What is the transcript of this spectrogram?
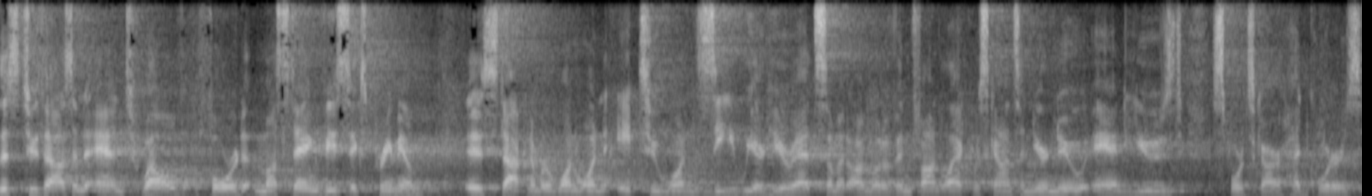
This 2012 Ford Mustang V6 Premium is stock number 11821Z. We are here at Summit Automotive in Fond du Lac, Wisconsin, your new and used sports car headquarters.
